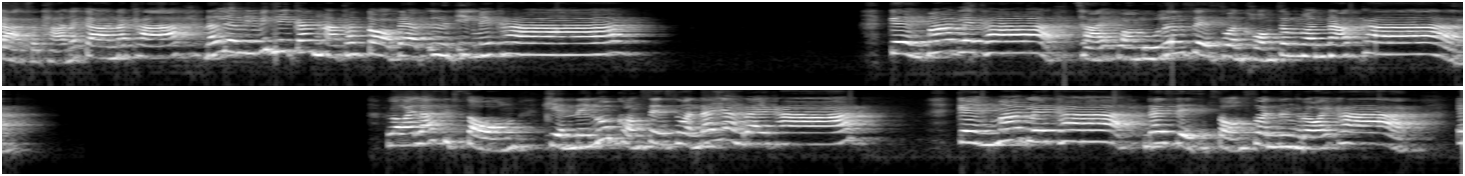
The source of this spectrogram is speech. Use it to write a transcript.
จากสถานการณ์นะคะ นักเรียนมีวิธีการหาคำตอบแบบอื่นอีกไหมคะ เก่งมากเลยค่ะ ใช้ความรู้เรื่องเศษส่วนของจำนวนนับค่ะ ร้อยละ 12 เขียนในรูปของเศษส่วนได้อย่างไรคะ เก่งมากเลยค่ะ ได้เศษ 12 ส่วน 100 ค่ะ เอ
